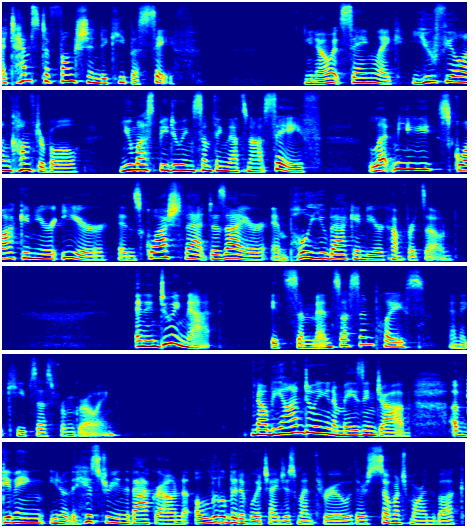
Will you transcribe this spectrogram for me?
attempts to function to keep us safe. You know, it's saying, like, you feel uncomfortable, you must be doing something that's not safe. Let me squawk in your ear and squash that desire and pull you back into your comfort zone. And in doing that, it cements us in place and it keeps us from growing. Now, beyond doing an amazing job of giving, you know, the history and the background, a little bit of which I just went through, there's so much more in the book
